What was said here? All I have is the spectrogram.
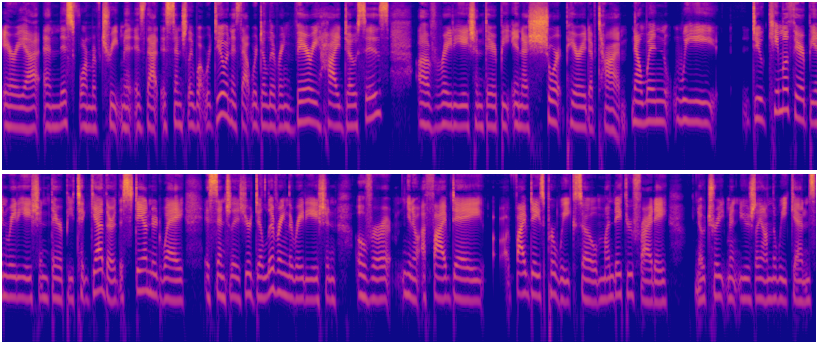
area and this form of treatment is that essentially what we're doing is that we're delivering very high doses of radiation therapy in a short period of time. Now, when we do chemotherapy and radiation therapy together the standard way essentially is you're delivering the radiation over you know a 5 day 5 days per week. So monday through friday no treatment usually on the weekends,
